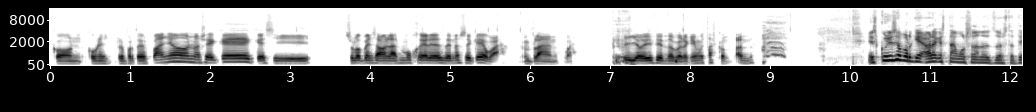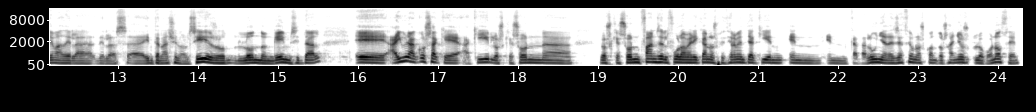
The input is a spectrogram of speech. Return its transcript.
con, con un reportero español, no sé qué, que si solo pensaba en las mujeres de no sé qué, buah, en plan, bueno. Y yo diciendo, pero ¿qué me estás contando? Es curioso porque ahora que estamos hablando de todo este tema de, las eh, International Series London Games y tal, eh, hay una cosa que aquí los que son... Eh, los que son fans del fútbol americano, especialmente aquí en, en, Cataluña desde hace unos cuantos años, lo conocen,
